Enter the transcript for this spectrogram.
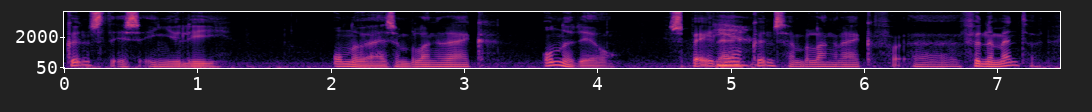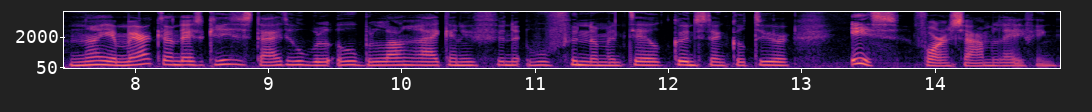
kunst is in jullie onderwijs een belangrijk onderdeel. Spelen Ja. en kunst zijn belangrijke eh, fundamenten. Nou, je merkt aan deze crisistijd hoe, be- hoe belangrijk en hoe, funda- hoe fundamenteel kunst en cultuur is voor een samenleving.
